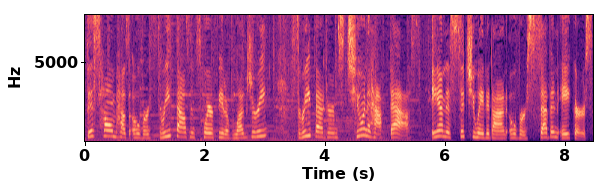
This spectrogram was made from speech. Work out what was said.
This home has over 3,000 square feet of luxury, three bedrooms, two and a half baths, and is situated on over seven acres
